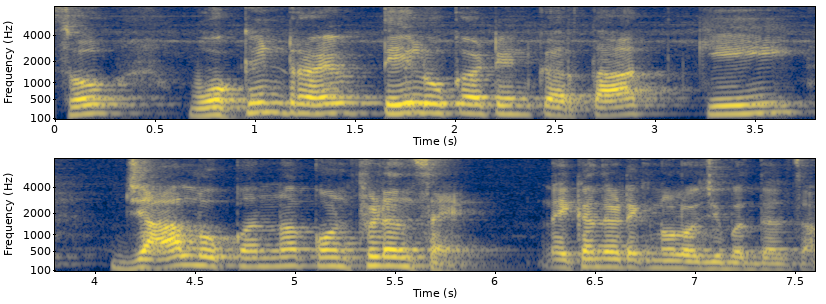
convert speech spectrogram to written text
सो वॉक इन ड्राईव्ह ते लोक अटेंड करतात की ज्या लोकांना कॉन्फिडन्स आहे एखाद्या टेक्नॉलॉजीबद्दलचा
